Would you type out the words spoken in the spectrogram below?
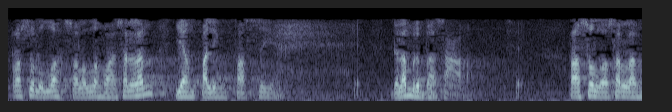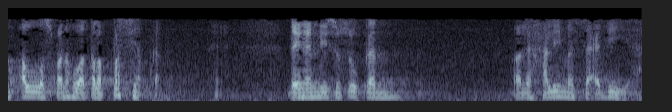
Rasulullah sallallahu alaihi wasallam yang paling fasih dalam berbahasa Arab. Rasulullah sallam Allah Subhanahu wa taala persiapkan dengan disusukan oleh Halimah Sa'diyah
